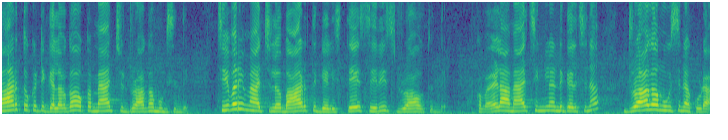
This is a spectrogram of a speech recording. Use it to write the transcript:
భారత్ ఒకటి గెలవగా ఒక మ్యాచ్ డ్రాగా ముగిసింది. చివరి మ్యాచ్లో భారత్ గెలిస్తే సిరీస్ డ్రా అవుతుంది. ఒకవేళ ఆ మ్యాచ్ ఇంగ్లాండ్ గెలిచినా డ్రాగా ముగిసినా కూడా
